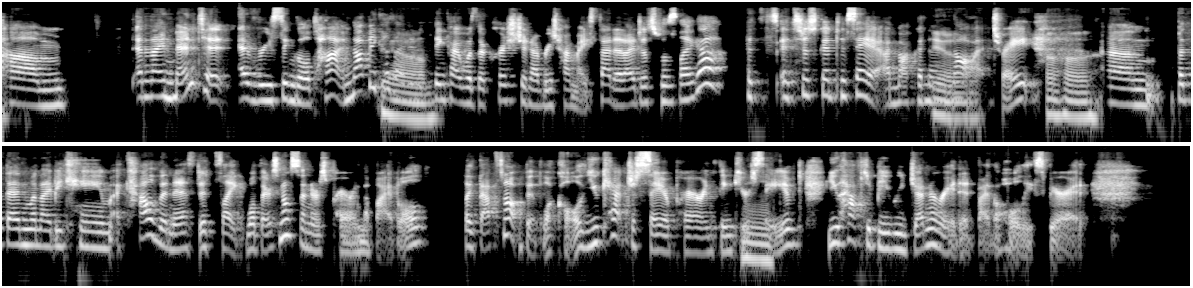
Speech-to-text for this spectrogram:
Mm, Um, and I meant it every single time, not because I didn't think I was a Christian every time I said it. I just was like, ah, it's it's just good to say it. I'm not going to Yeah. not, right? uh-huh. Um, but then when I became a Calvinist, it's like, well, there's no sinner's prayer in the Bible. Like that's not biblical. You can't just say a prayer and think you're Mm. saved. You have to be regenerated by the Holy Spirit.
